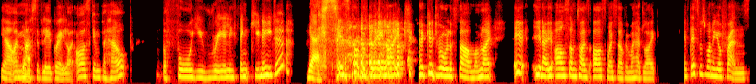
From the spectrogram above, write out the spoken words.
yeah, I yeah. massively agree. Like asking for help before you really think you need it. Yes. It's probably like a good rule of thumb. I'm like, it, you know, I'll sometimes ask myself in my head, like, if this was one of your friends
